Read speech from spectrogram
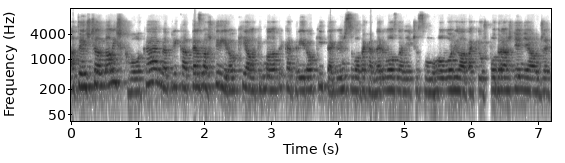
A to je ešte len malý škôlkár, napríklad teraz má 4 roky, ale keď mal napríklad 3 roky, tak viem, že som bola taká nervózna, niečo som mu hovorila, také už podráždenie a on že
